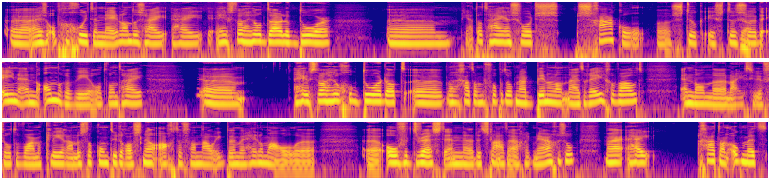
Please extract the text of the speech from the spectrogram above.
eh, hij is opgegroeid in Nederland, dus hij, hij heeft wel heel duidelijk door... ehm, ja, dat hij een soort schakelstuk is tussen Ja. de ene en de andere wereld. Want hij ehm, heeft wel heel goed door dat... want hij gaat dan bijvoorbeeld ook naar het binnenland, naar het regenwoud. En dan eh, nou, heeft hij weer veel te warme kleren aan. Dus dan komt hij er al snel achter van... nou, ik ben weer helemaal eh, overdressed en dit slaat eigenlijk nergens op. Maar hij gaat dan ook met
